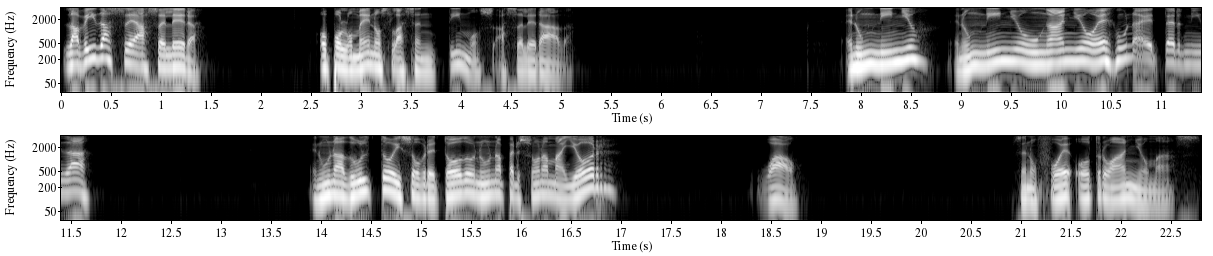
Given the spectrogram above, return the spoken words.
la vida se acelera, o por lo menos la sentimos acelerada. En un niño, en un niño, un año es una eternidad. En un adulto y sobre todo en una persona mayor, wow. Se nos fue otro año más.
